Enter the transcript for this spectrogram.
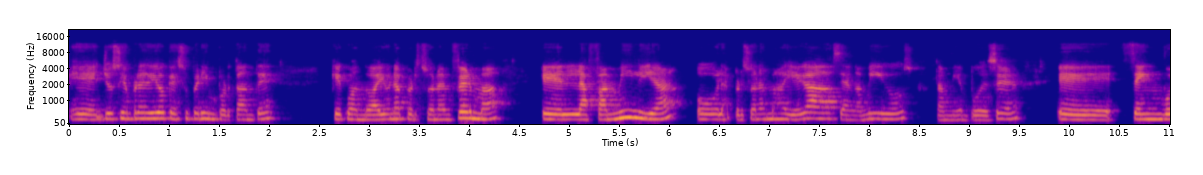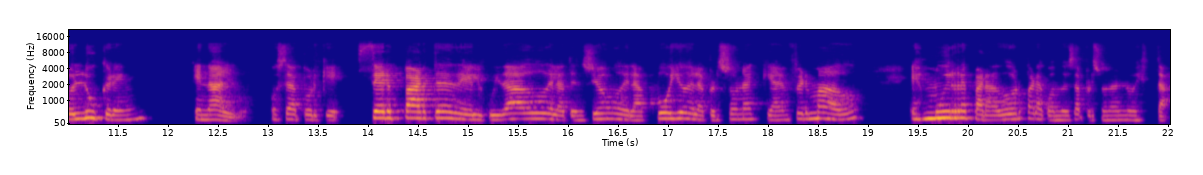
eh, yo siempre digo que es súper importante que cuando hay una persona enferma, eh, la familia o las personas más allegadas, sean amigos, también puede ser, eh, se involucren en algo. O sea, porque ser parte del cuidado, de la atención o del apoyo de la persona que ha enfermado es muy reparador para cuando esa persona no está.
